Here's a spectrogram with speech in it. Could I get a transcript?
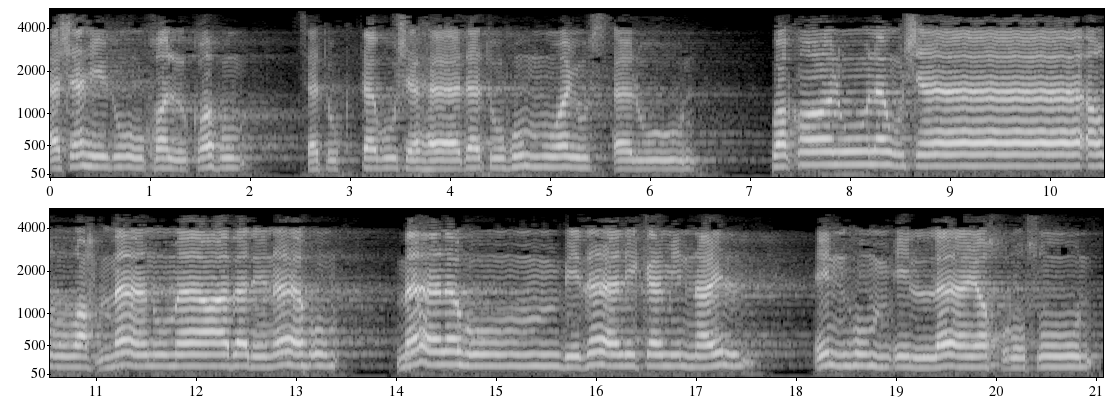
أشهدوا خلقهم ستكتب شهادتهم ويسألون وقالوا لو شاء الرحمن ما عبدناهم ما لهم بذلك من علم إنهم إلا يخرصون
